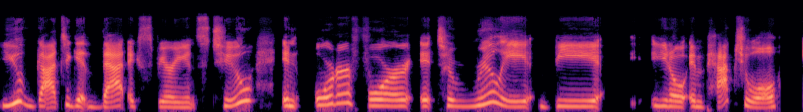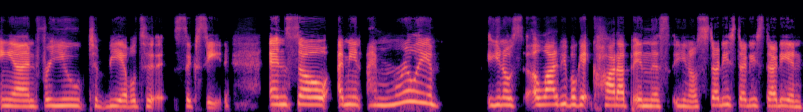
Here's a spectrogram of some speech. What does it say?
You've got to get that experience too in order for it to really be, you know, impactful and for you to be able to succeed. And so, I mean, I'm really you know a lot of people get caught up in this you know study study study and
